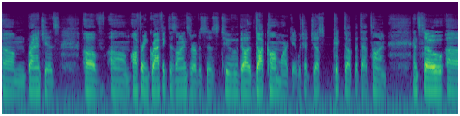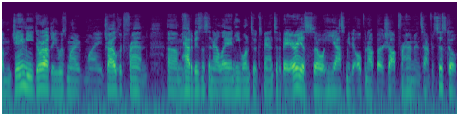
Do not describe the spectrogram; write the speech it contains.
um, branches of um, offering graphic design services to the dot com market, which had just picked up at that time. And so um, Jamie Durari, who's my, my childhood friend, um, had a business in LA and he wanted to expand to the Bay Area. So he asked me to open up a shop for him in San Francisco.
